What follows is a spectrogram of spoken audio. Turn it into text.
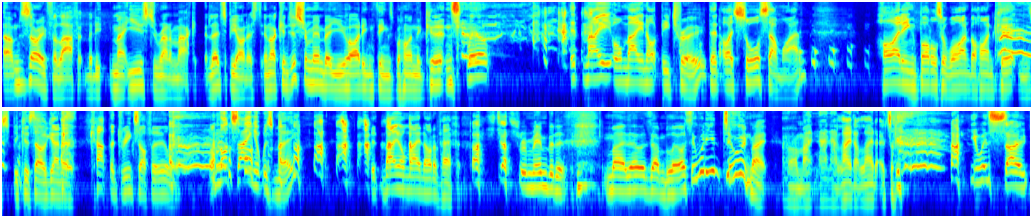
I'm sorry for laughing, but it, mate, you used to run amok. Let's be honest. And I can just remember you hiding things behind the curtains. Well, it may or may not be true that I saw someone hiding bottles of wine behind curtains because they were going to cut the drinks off early. I'm not saying it was me. It may or may not have happened. I just remembered it, mate. That was unbelievable. I said, "What are you doing, mate?" Oh, mate, no, no, later, later. It's you were so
